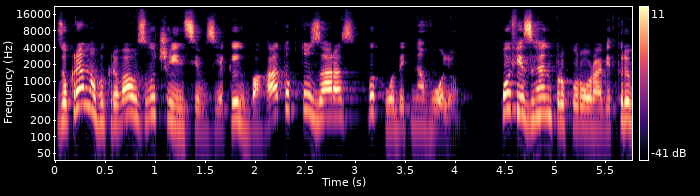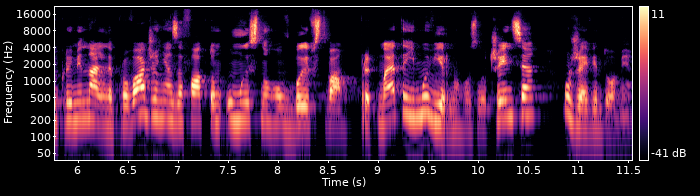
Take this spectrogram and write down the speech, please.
Зокрема, викривав злочинців, з яких багато хто зараз виходить на волю. Офіс генпрокурора відкрив кримінальне провадження за фактом умисного вбивства. Прикмети ймовірного злочинця уже відомі.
